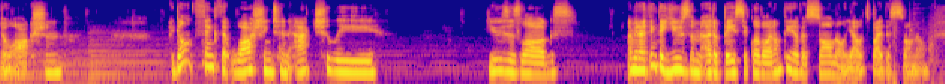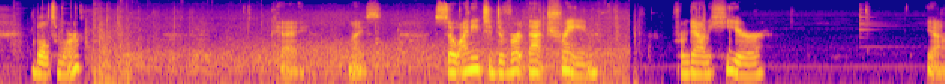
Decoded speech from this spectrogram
No auction. I don't think that Washington actually uses logs. I mean, I think they use them at a basic level. I don't think they have a sawmill. Yeah, let's buy this sawmill. Baltimore. Okay, nice. So I need to divert that train from down here. Yeah,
